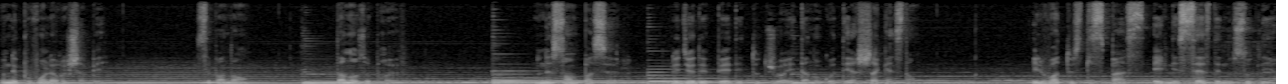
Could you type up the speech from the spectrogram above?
nous ne pouvons leur échapper. Cependant, dans nos épreuves, nous ne sommes pas seuls. Le Dieu de paix et de toute joie est à nos côtés à chaque instant. Il voit tout ce qui se passe et il ne cesse de nous soutenir.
